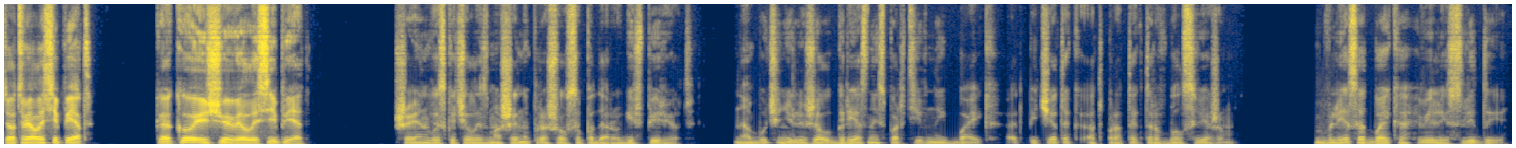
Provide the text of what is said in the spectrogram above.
«Тут велосипед». «Какой еще велосипед?» Шейн выскочил из машины, прошелся по дороге вперед. На обочине лежал грязный спортивный байк. Отпечаток от протекторов был свежим. В лес от байка вели следы.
